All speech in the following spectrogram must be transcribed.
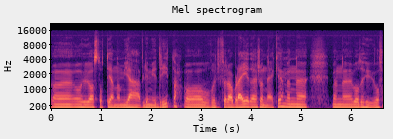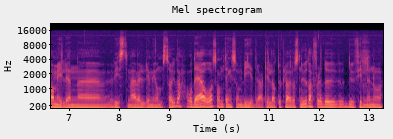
Eh, og hun har stått igjennom jævlig mye drit. da, Og hvorfor hun blei, det skjønner jeg ikke. Men, uh, men uh, både hun og familien viste meg veldig mye omsorg. da, Og det er òg sånne ting som bidrar til at du klarer å snu. da, For du, du finner noe,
